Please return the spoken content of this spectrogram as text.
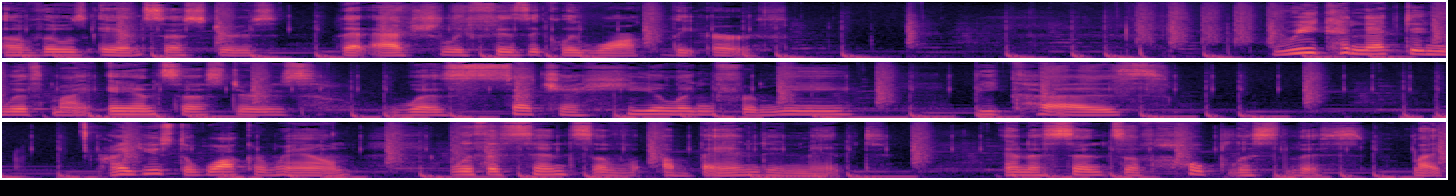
of those ancestors that actually physically walk the earth. Reconnecting with my ancestors was such a healing for me because I used to walk around with a sense of abandonment and a sense of hopelessness, like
